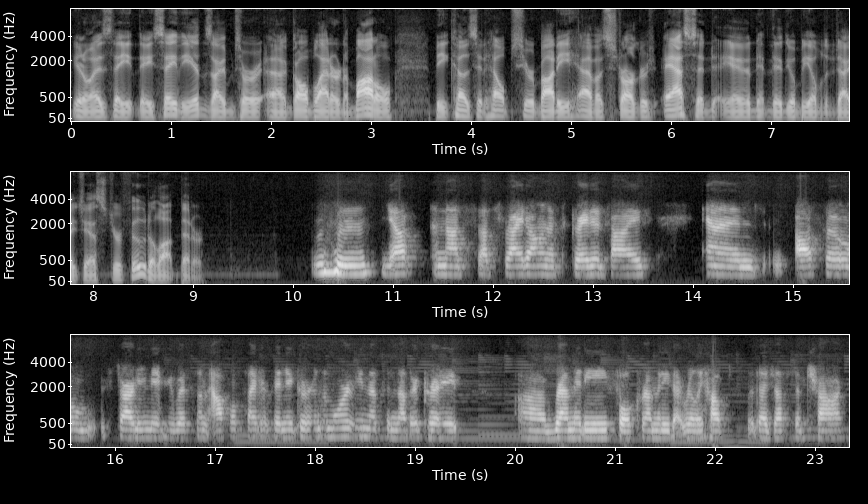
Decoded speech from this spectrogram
you know, as they they say, the enzymes are uh, gallbladder in a bottle because it helps your body have a stronger acid, and then you'll be able to digest your food a lot better. Mhm. Yep, and that's that's right on. It's great advice and also starting maybe with some apple cider vinegar in the morning. That's another great uh, remedy, folk remedy that really helps the digestive tract,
